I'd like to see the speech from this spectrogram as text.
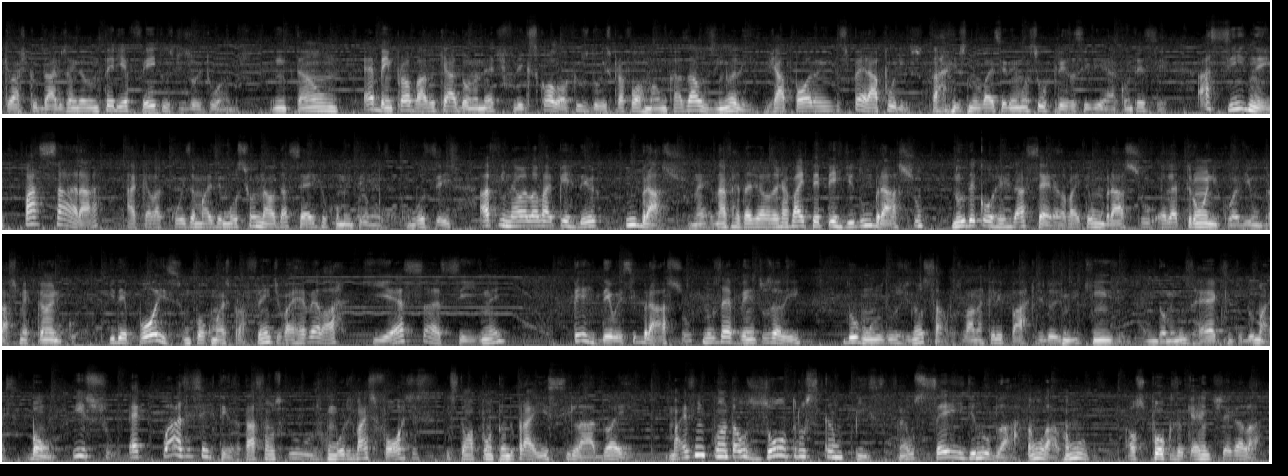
que eu acho que o Darius ainda não teria feito os 18 anos. Então é bem provável que a dona Netflix coloque os dois para formar um casalzinho ali. Já podem esperar por isso, tá? Isso não vai ser nenhuma surpresa se vier a acontecer. A Sidney passará aquela coisa mais emocional da série que eu comentei antes com vocês. Afinal, ela vai perder um braço, né? Na verdade, ela já vai ter perdido um braço no decorrer da série. Ela vai ter um braço eletrônico ali, um braço mecânico. E depois, um pouco mais pra frente, vai revelar que essa Sidney perdeu esse braço nos eventos ali do mundo dos dinossauros, lá naquele parque de 2015, Indominus Rex e tudo mais. Bom, isso é quase certeza, tá? São os, os rumores mais fortes que estão apontando para esse lado aí. Mas enquanto aos outros campistas, né, os seis de Nublar, vamos lá, vamos aos poucos aqui a gente chega lá.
